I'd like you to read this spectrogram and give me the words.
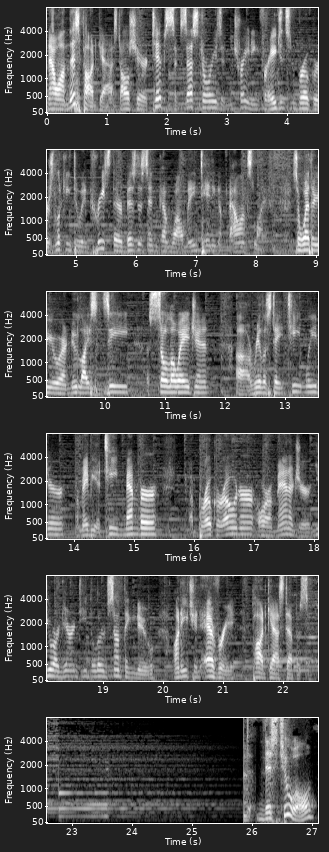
Now, on this podcast, I'll share tips, success stories, and training for agents and brokers looking to increase their business income while maintaining a balanced life. So, whether you are a new licensee, a solo agent, a real estate team leader, or maybe a team member, a broker owner, or a manager, you are guaranteed to learn something new on each and every podcast episode. This tool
